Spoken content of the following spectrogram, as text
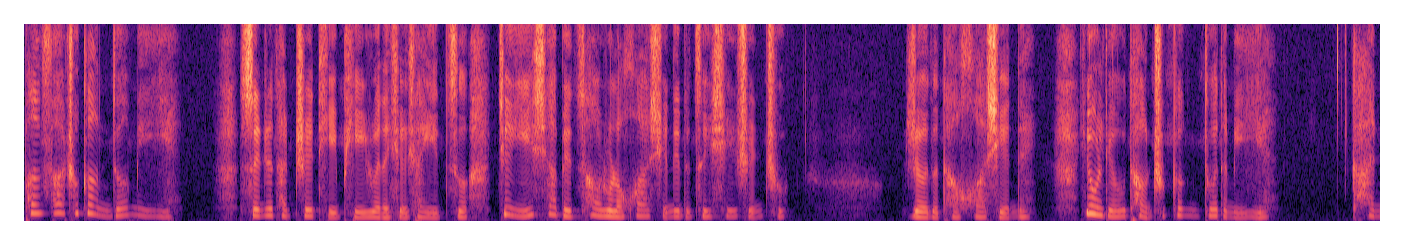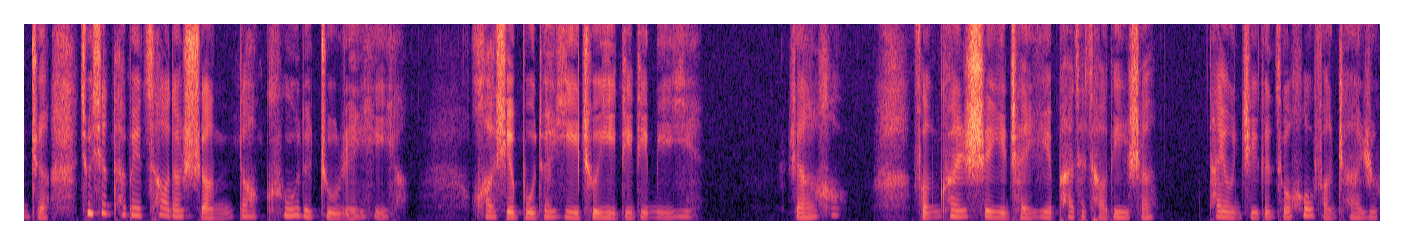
喷发出更多蜜液。随着他肢体疲软的向下一坐，就一下被操入了花穴内的最心深处，热得他花穴内又流淌出更多的蜜液，看着就像他被操到爽到哭的主人一样。花穴不断溢出一滴滴蜜液，然后冯宽示意陈玉趴在草地上。他用锯根从后方插入，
